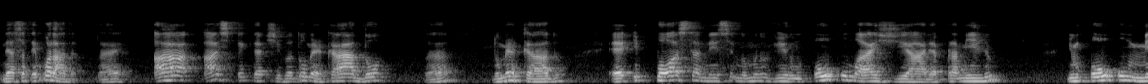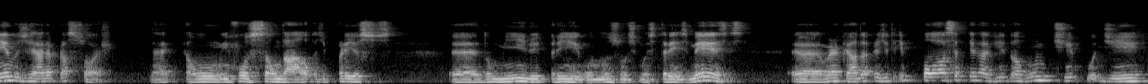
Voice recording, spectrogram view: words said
nessa temporada. Né? A, a expectativa do mercado, né, do mercado, é que possa nesse número vir um pouco mais de área para milho e um pouco menos de área para soja. Né? Então, em função da alta de preços é, do milho e trigo nos últimos três meses, é, o mercado acredita que possa ter havido algum tipo de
